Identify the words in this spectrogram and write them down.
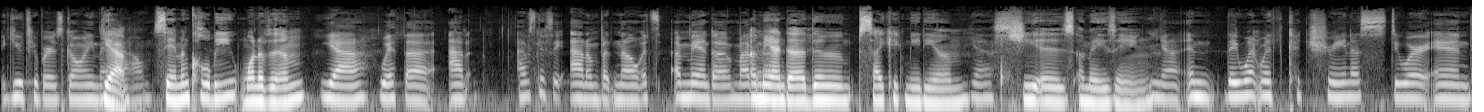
YouTubers going there Yeah. now. Sam and Colby, one of them. Yeah, with uh, Adam. I was gonna say Adam, but no, it's Amanda. My bad. Amanda, the psychic medium. Yes. She is amazing. Yeah, and they went with Katrina Stewart and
